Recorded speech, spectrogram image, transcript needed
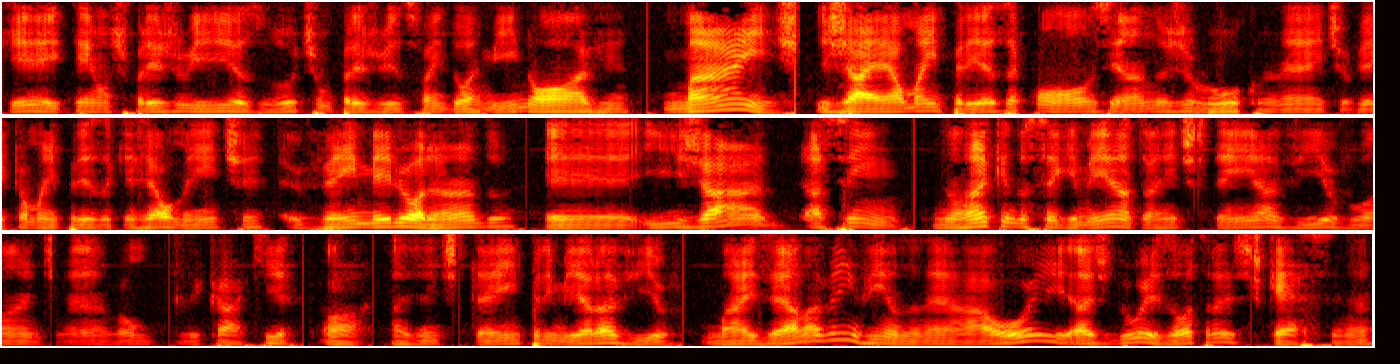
que, e tem uns prejuízos. O último prejuízo foi em 2009, mas já é uma empresa com 11 anos de lucro, né? A gente vê que é uma empresa que realmente vem melhorando é, e já, assim, no ranking do segmento a gente tem a Vivo antes, né? Vamos clicar aqui, ó, a gente tem primeiro a Vivo, mas ela vem vindo, né? A Oi, as duas outras esquece, né?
